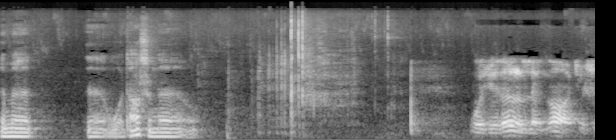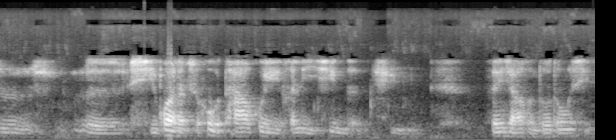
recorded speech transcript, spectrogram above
那么，呃，我当时呢。我觉得人啊，就是呃习惯了之后，他会很理性的去分享很多东西。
